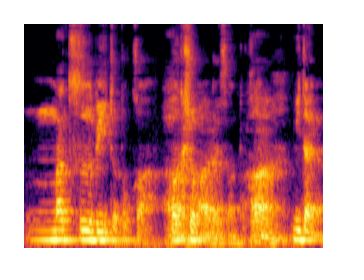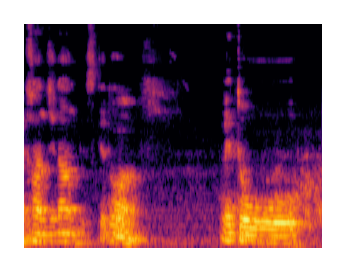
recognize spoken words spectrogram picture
まあ2ビートとか、い。爆笑問題さんとか、はみたいな感じなんですけど、えっと、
